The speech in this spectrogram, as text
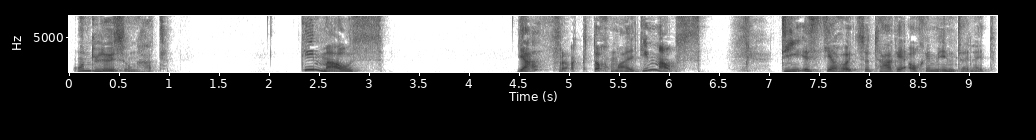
und Lösung hat. Die Maus. Ja, frag doch mal die Maus. Die ist ja heutzutage auch im Internet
